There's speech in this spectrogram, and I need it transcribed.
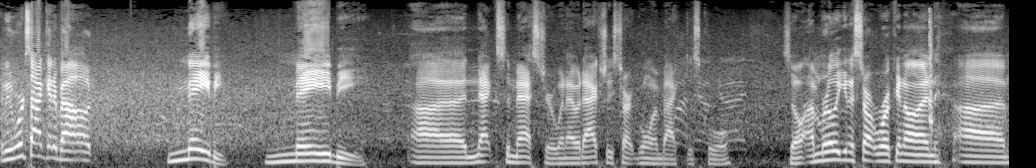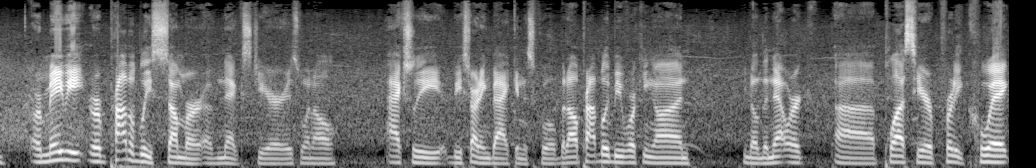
I mean, we're talking about maybe, maybe uh, next semester when I would actually start going back to school. So I'm really going to start working on, uh, or maybe, or probably summer of next year is when I'll actually be starting back into school. But I'll probably be working on you know the network uh, plus here pretty quick.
